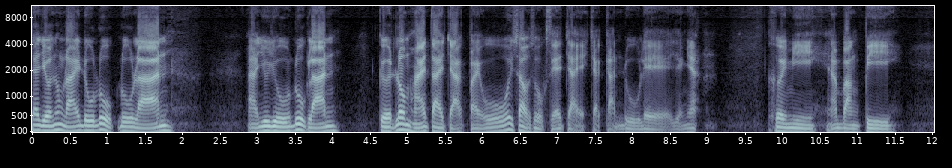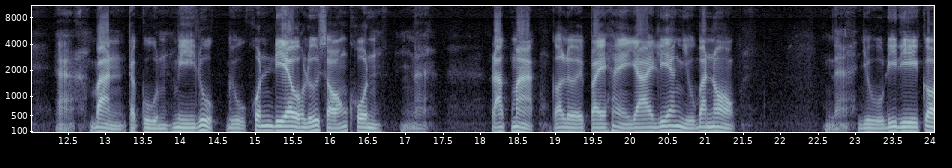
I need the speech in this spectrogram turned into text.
ญาติโยมทั้งหลายดูลูกดูหลานอ่าอยู่ๆลูกหลาน เกิดล่มหายตายจากไป โอ้ยเศร้าโศกเสียใจจากการดูแลอย่างเงี้ยเคยมีบางปีบ้านตระกูลมีลูกอยู่คนเดียวหรือสองคนนะรักมากก็เลยไปให้ยายเลี้ยงอยู่บ้านนอกนะอยู่ดีๆก็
